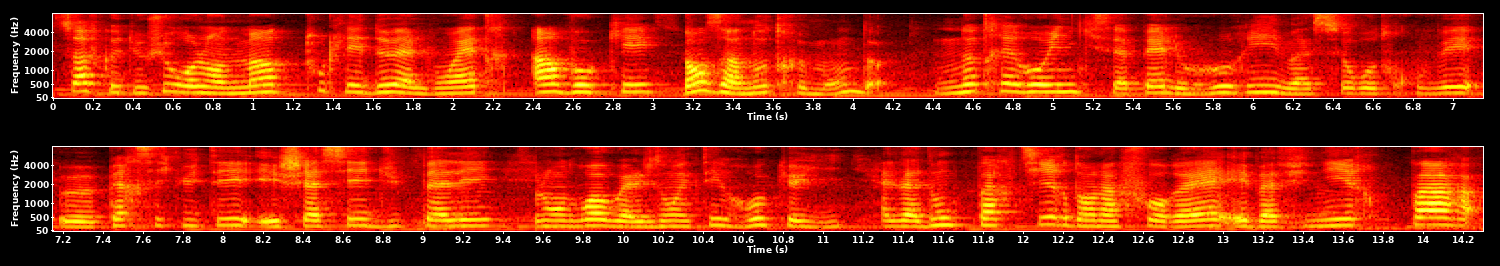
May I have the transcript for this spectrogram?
sauf que du jour au lendemain, toutes les deux elles vont être invoquées dans un autre monde. Notre héroïne qui s'appelle Rory va se retrouver euh, persécutée et chassée du palais de l'endroit où elles ont été recueillies. Elle va donc partir dans la forêt et va finir par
